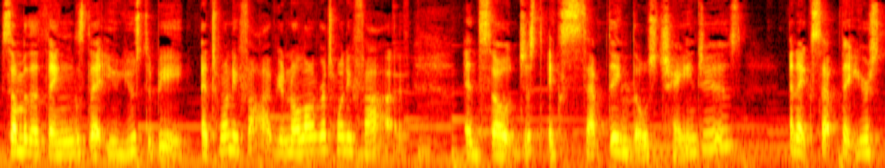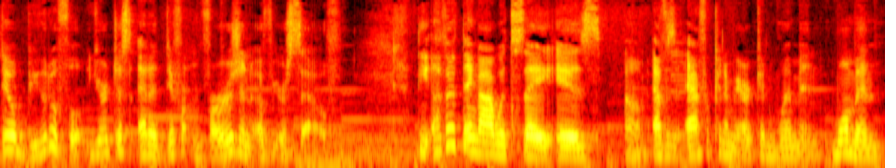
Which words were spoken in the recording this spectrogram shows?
some of the things that you used to be at 25. You're no longer 25. And so just accepting those changes and accept that you're still beautiful. You're just at a different version of yourself. The other thing I would say is, um, as an African American woman, woman,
